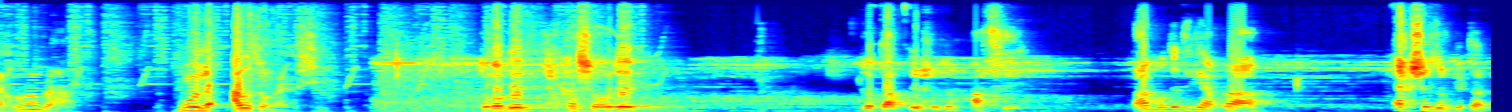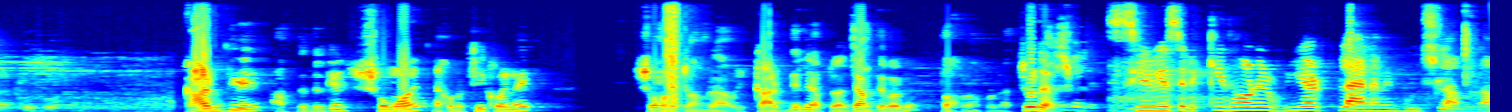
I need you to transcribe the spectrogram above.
এখন আমরা মূল আলোচনায় আসি। তোমাদের ঢাকা শহরের যত আত্মীয় স্বজন আছে তার মধ্যে থেকে আমরা একশো জনকে টার্গেট করব। কার্ড দিয়ে আপনাদেরকে সময় এখনও ঠিক হয় নাই। সময়টা আমরা ওই কার্ড দিলে আপনারা জানতে পারবেন তখন আপনারা চলে আসবেন। সিরিয়াস এটা কি ধরনের উইয়ার্ড প্ল্যান আমি বুঝলাম না।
